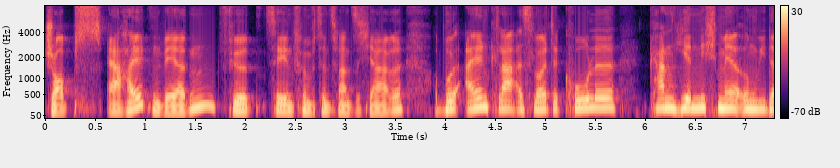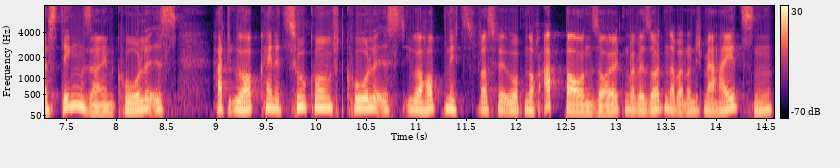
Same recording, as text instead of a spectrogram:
Jobs erhalten werden für 10, 15, 20 Jahre, obwohl allen klar ist, Leute, Kohle kann hier nicht mehr irgendwie das Ding sein. Kohle ist hat überhaupt keine Zukunft. Kohle ist überhaupt nichts, was wir überhaupt noch abbauen sollten, weil wir sollten aber noch nicht mehr heizen,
